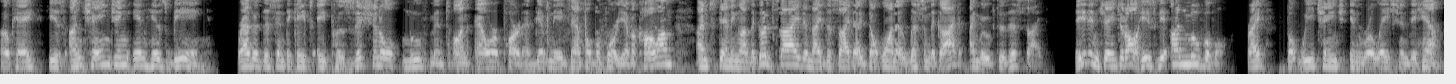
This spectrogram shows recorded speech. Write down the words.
Okay? He is unchanging in his being. Rather, this indicates a positional movement on our part. I've given the example before. You have a column. I'm standing on the good side, and I decide I don't want to listen to God. I move to this side. He didn't change at all. He's the unmovable, right? But we change in relation to him.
